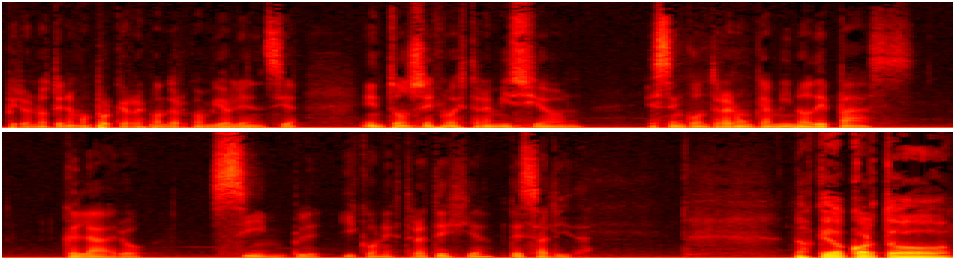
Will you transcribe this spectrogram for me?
Pero no tenemos por qué responder con violencia entonces nuestra misión es encontrar un camino de paz, claro, simple y con estrategia de salida. Nos quedó corto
